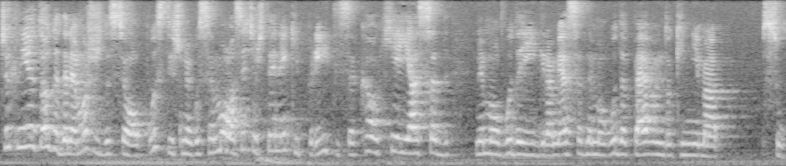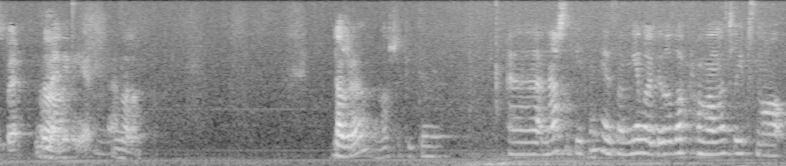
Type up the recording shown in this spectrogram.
čak nije toga da ne možeš da se opustiš, nego se malo osjećaš te neki pritisak, kao, ok, ja sad ne mogu da igram, ja sad ne mogu da pevam dok je njima super, da. meni nije. Da. da. Dobro. Vaše pitanje? Uh, naše pitanje za Milo je bilo zapravo malo slično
